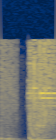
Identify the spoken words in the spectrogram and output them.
Bye.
